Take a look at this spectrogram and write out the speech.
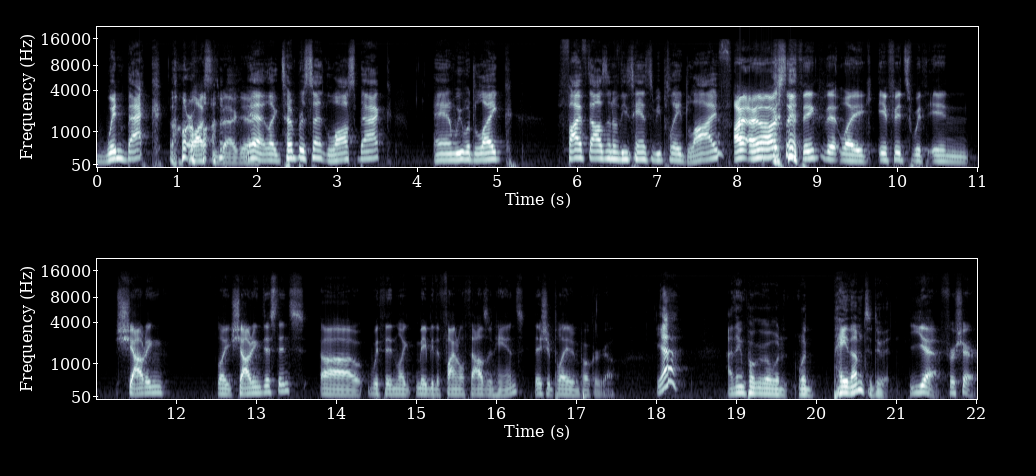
win back or Losses back, yeah. like ten percent loss back, and we would like five thousand of these hands to be played live. I, I honestly think that like if it's within shouting, like shouting distance, uh, within like maybe the final thousand hands, they should play it in PokerGo. Yeah, I think PokerGo would would pay them to do it. Yeah, for sure.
